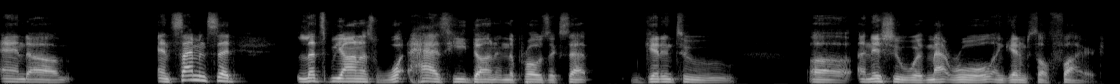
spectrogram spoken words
and um, and Simon said, let's be honest, what has he done in the pros except get into uh, an issue with Matt Rhule and get himself fired?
